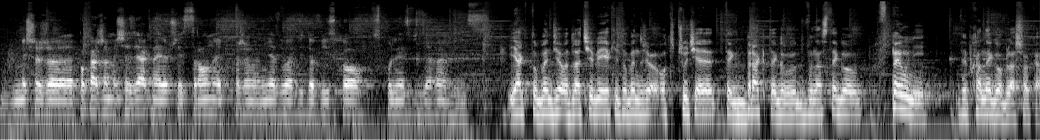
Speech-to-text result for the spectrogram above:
Myślę, że pokażemy się z jak najlepszej strony, pokażemy niezłe widowisko wspólnie z Widzewem, więc Jak to będzie dla Ciebie, jakie to będzie odczucie, ten brak tego 12 w pełni wypchanego blaszoka?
